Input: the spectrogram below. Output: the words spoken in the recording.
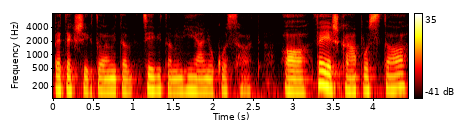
betegségtől, amit a C-vitamin vitamin hiány okozhat. A fejes káposzta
